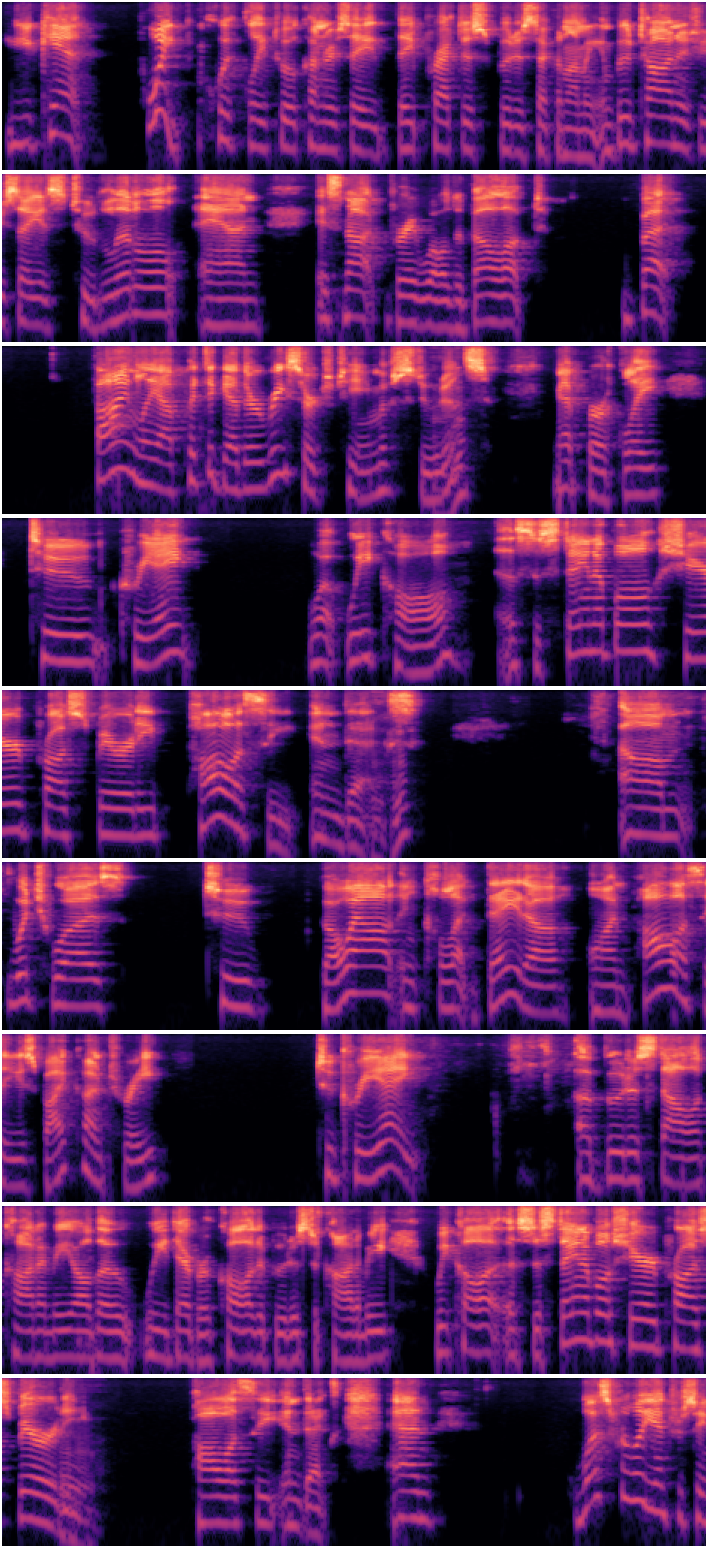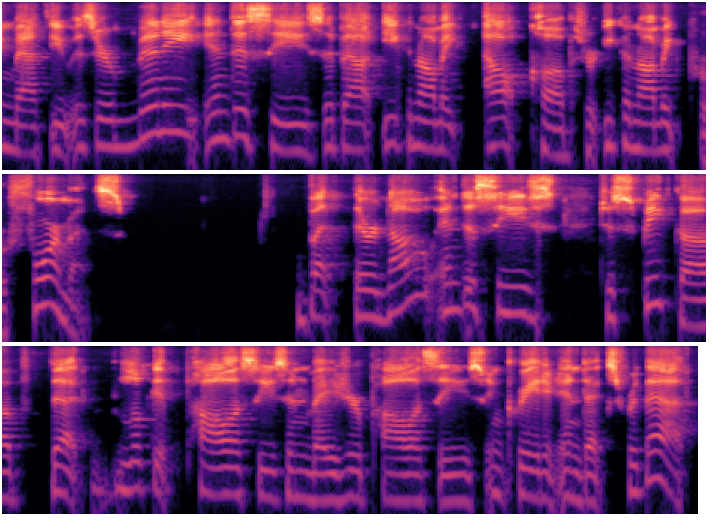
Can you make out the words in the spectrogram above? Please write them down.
you can't point quickly to a country say they practice Buddhist economics. In Bhutan, as you say, it's too little and it's not very well developed. But finally, I put together a research team of students. Mm-hmm at Berkeley to create what we call a Sustainable Shared Prosperity Policy Index, mm-hmm. um, which was to go out and collect data on policies by country to create a Buddhist style economy, although we never call it a Buddhist economy. We call it a Sustainable Shared Prosperity mm. Policy Index. And what's really interesting, Matthew, is there are many indices about economic outcomes or economic performance, but there are no indices to speak of that look at policies and measure policies and create an index for that.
